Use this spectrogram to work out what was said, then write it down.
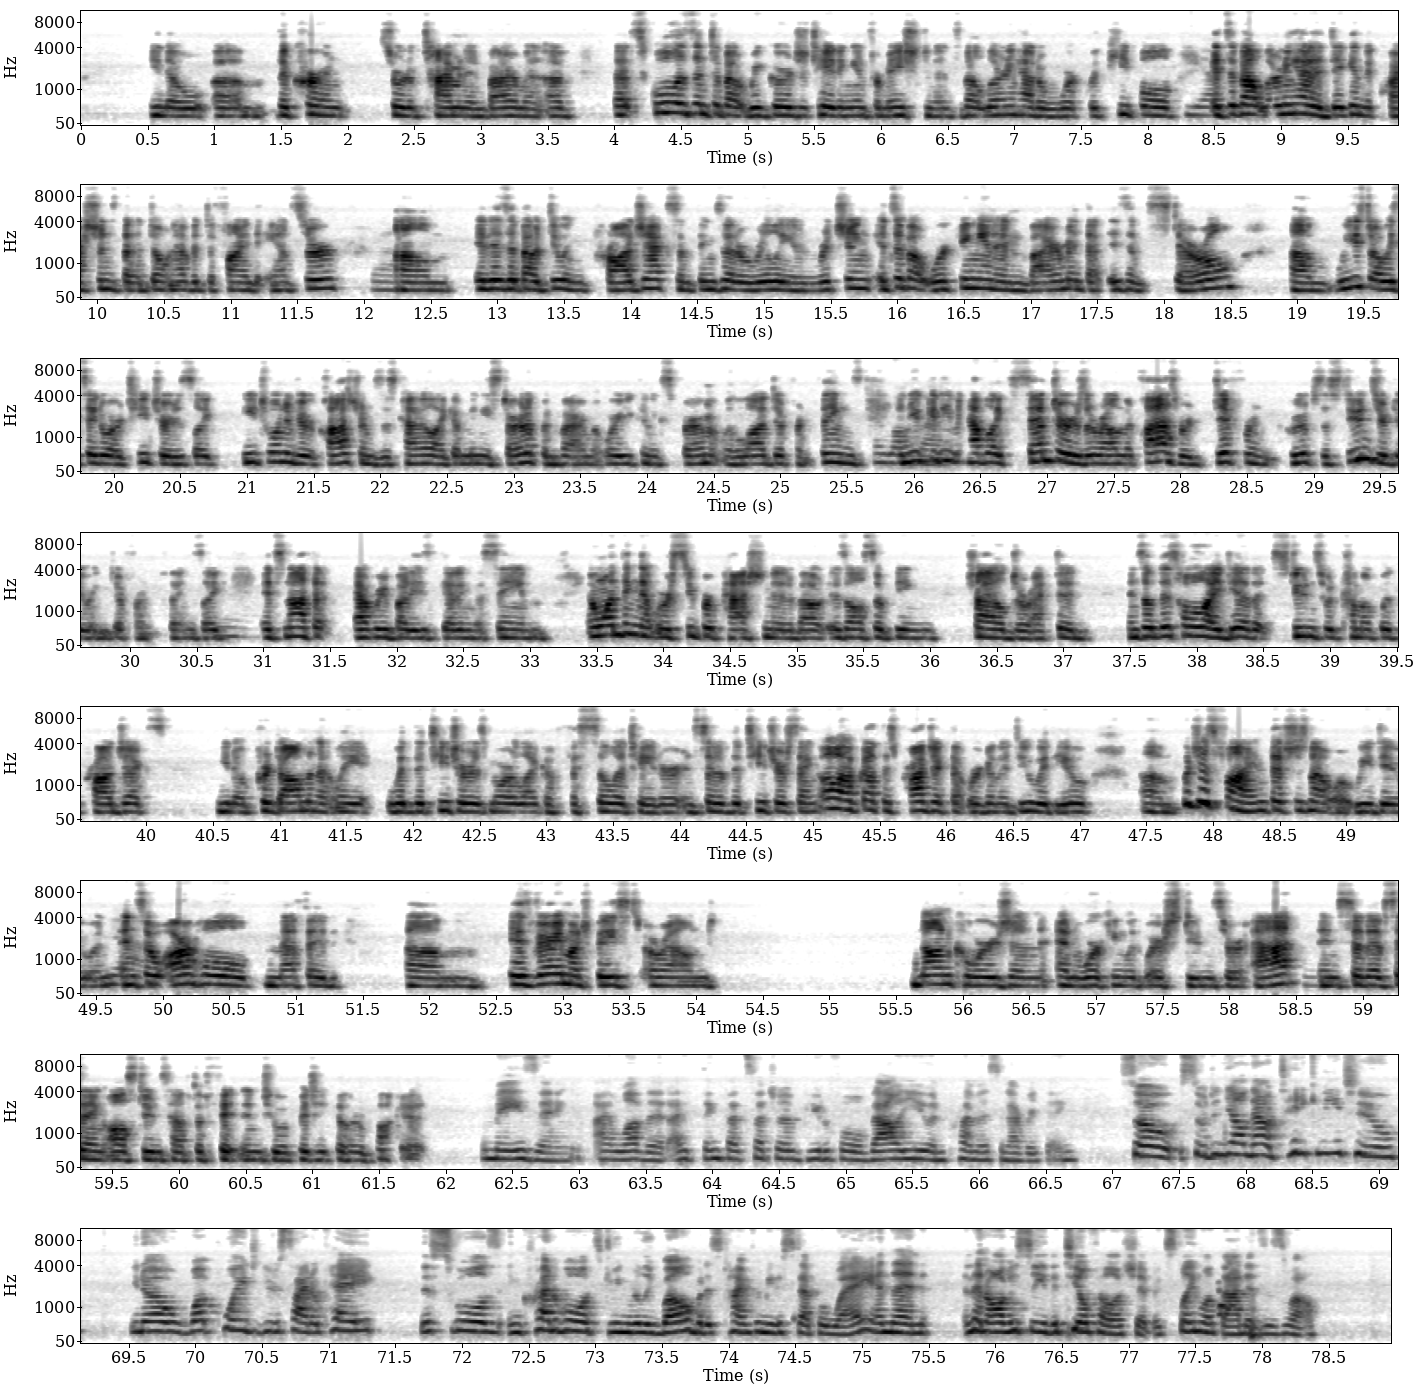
you know, um, the current sort of time and environment of that school isn't about regurgitating information. It's about learning how to work with people. Yeah. It's about learning how to dig into questions that don't have a defined answer. Yeah. Um, it is about doing projects and things that are really enriching. It's about working in an environment that isn't sterile. Um, we used to always say to our teachers, like each one of your classrooms is kind of like a mini startup environment where you can experiment with a lot of different things. And you that. could even have like centers around the class where different groups of students are doing different things. Like Mm. it's not that everybody's getting the same. And one thing that we're super passionate about is also being child directed. And so this whole idea that students would come up with projects, you know, predominantly with the teacher as more like a facilitator instead of the teacher saying, "Oh, I've got this project that we're going to do with you," um, which is fine. That's just not what we do. And Yeah. and so our whole method um, is very much based around non-coercion and working with where students are at instead of saying all students have to fit into a particular bucket. Amazing. I love it. I think that's such a beautiful value and premise and everything. So, so Danielle, now take me to, you know, what point did you decide, okay, this school is incredible, it's doing really well, but it's time for me to step away, and then, and then obviously the Thiel Fellowship. Explain what that is as well.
